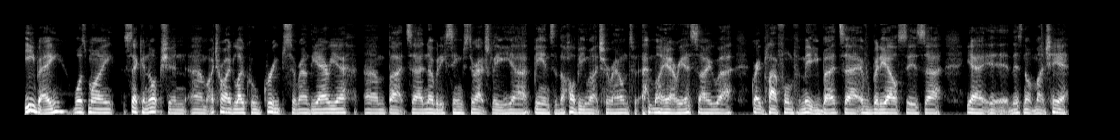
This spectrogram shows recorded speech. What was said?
eBay was my second option. Um, I tried local groups around the area, um, but uh, nobody seems to actually uh, be into the hobby much around my area. So uh, great platform for me, but uh, everybody else is uh, yeah, it, there's not much here.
